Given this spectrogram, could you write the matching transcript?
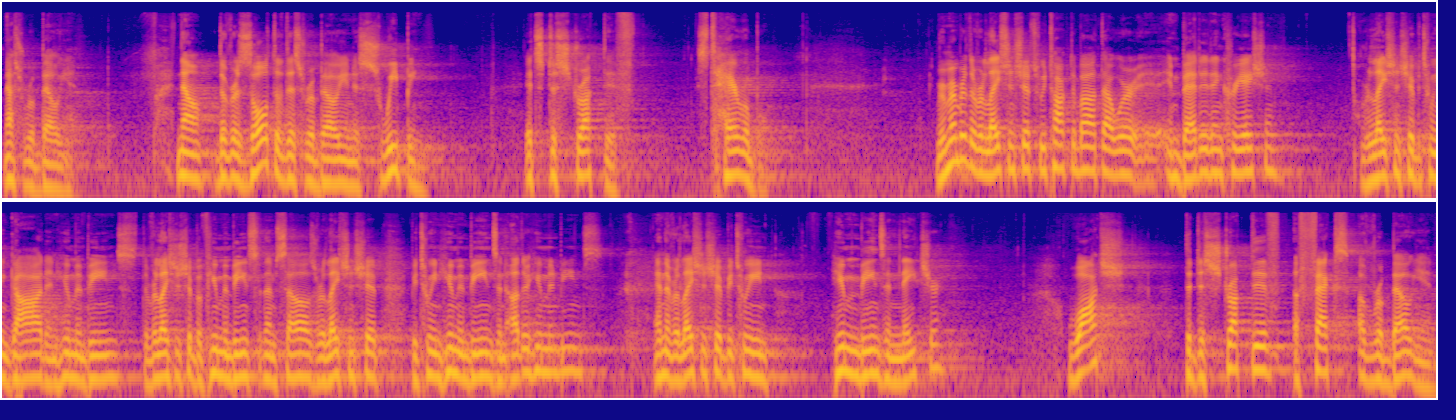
That's rebellion. Now, the result of this rebellion is sweeping, it's destructive, it's terrible. Remember the relationships we talked about that were embedded in creation? Relationship between God and human beings, the relationship of human beings to themselves, relationship between human beings and other human beings, and the relationship between human beings and nature. Watch the destructive effects of rebellion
